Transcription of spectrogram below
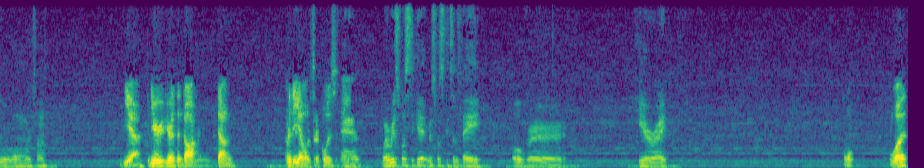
Do it one more time. Yeah, you're you're at the dock down where the yellow circle is. And where are we supposed to get? We're supposed to get to the bay over here, right? What?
